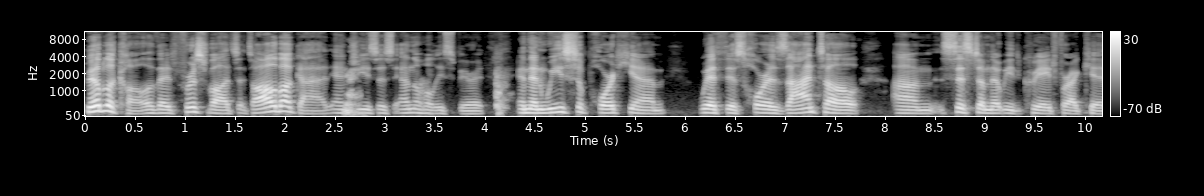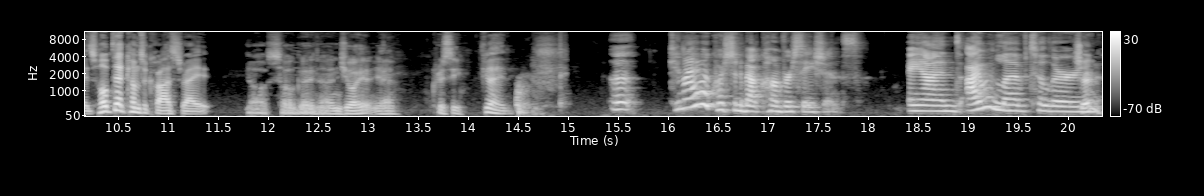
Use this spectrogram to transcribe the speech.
biblical. That first of all, it's it's all about God and Jesus and the Holy Spirit, and then we support Him with this horizontal um, system that we create for our kids. Hope that comes across right. Oh, so good. I enjoy it. Yeah, Chrissy. Good. Uh, can I have a question about conversations? And I would love to learn sure.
